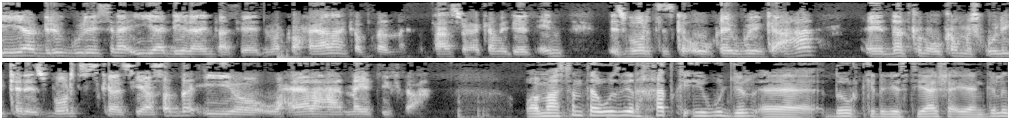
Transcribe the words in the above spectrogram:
iyo yaa beri guuleysana iyo yaa dheela intaas ahayd. Marka waxyaalahan ka barana taas waxay ka mid ahayd in sportiska uu qayb weyn ka ahaa dadkan uu ka mashquulin kara sportiska siyaasadda iyo waxyaalaha negativeka ah. Waa mahadsantaa wasiir khadka iigu jir dowrkii dhegeystayaasha ayaan geli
